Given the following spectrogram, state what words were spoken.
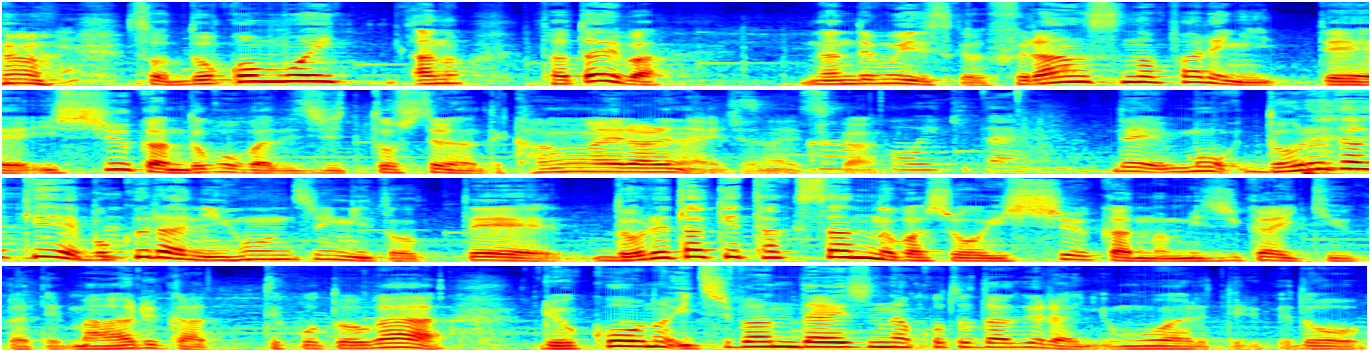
そうどこもいあの例えば何でもいいですけどフランスのパリに行って1週間どこかでじっとしてるなんて考えられないじゃないです観か光行きたいもんね。でもうどれだけ 僕ら日本人にとってどれだけたくさんの場所を1週間の短い休暇で回るかってことが旅行の一番大事なことだぐらいに思われてるけど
